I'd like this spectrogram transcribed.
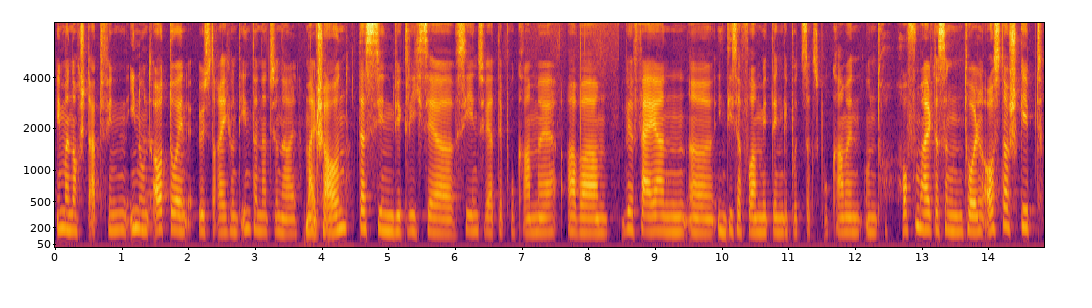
immer noch stattfinden, in und outdoor in Österreich und international. Mal schauen. Das sind wirklich sehr sehenswerte Programme, aber wir feiern äh, in dieser Form mit den Geburtstagsprogrammen und hoffen halt, dass es einen tollen Austausch gibt.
